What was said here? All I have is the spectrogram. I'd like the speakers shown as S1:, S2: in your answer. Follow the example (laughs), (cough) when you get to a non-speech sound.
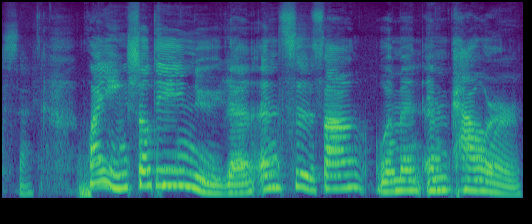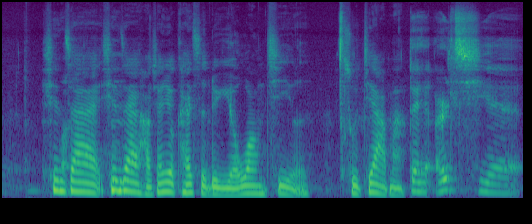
S1: 三，欢迎收听《女人 N 次方》，Women Empower。现在现在好像又开始旅游旺季了，暑假嘛。
S2: 对，而且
